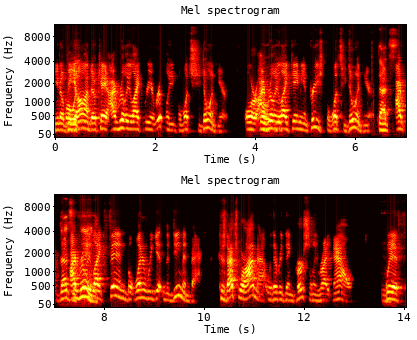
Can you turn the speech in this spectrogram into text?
You know, Well, we- beyond okay, I really like Rhea Ripley, but what's she doing here? Or I Well, really like Damian Priest, but what's he doing here? That's I- that's I really thing. like Finn, but when are we getting the demon back? Because that's where I'm at with everything personally right now. Mm. With,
